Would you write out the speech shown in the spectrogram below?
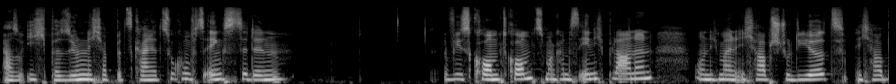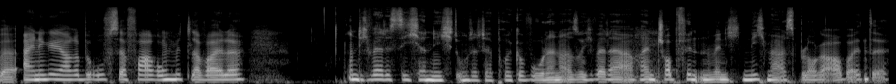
also ich persönlich habe jetzt keine Zukunftsängste, denn wie es kommt, kommt's. Man kann es eh nicht planen. Und ich meine, ich habe studiert, ich habe einige Jahre Berufserfahrung mittlerweile. Und ich werde sicher nicht unter der Brücke wohnen. Also ich werde auch einen Job finden, wenn ich nicht mehr als Blogger arbeite.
